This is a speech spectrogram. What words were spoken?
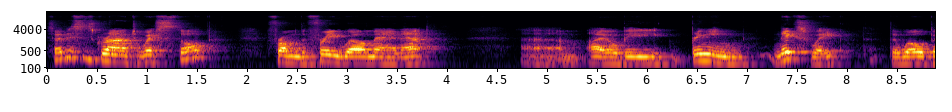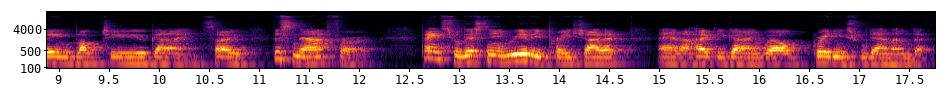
So this is Grant Westhorpe from the Free Well Man app. Um, I'll be bringing next week the Wellbeing blog to you again. So listen out for it. Thanks for listening. Really appreciate it. And I hope you're going well. Greetings from down under.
